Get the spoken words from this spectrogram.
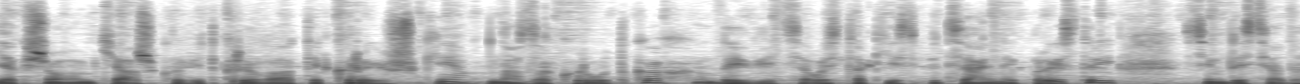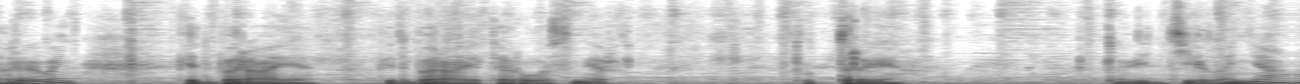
Якщо вам тяжко відкривати кришки на закрутках, дивіться, ось такий спеціальний пристрій 70 гривень. Підбирає, підбираєте розмір. Тут три відділення.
